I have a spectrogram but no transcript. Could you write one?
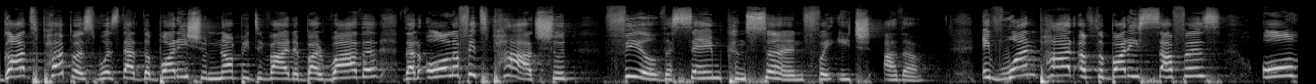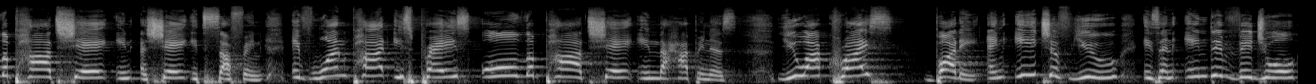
God's purpose was that the body should not be divided, but rather that all of its parts should feel the same concern for each other. If one part of the body suffers, all the parts share in uh, share its suffering. If one part is praised, all the parts share in the happiness. You are Christ's body, and each of you is an individual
